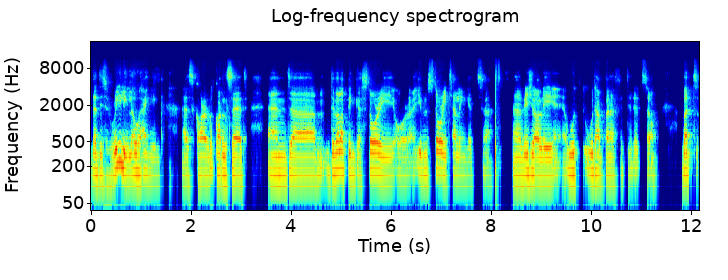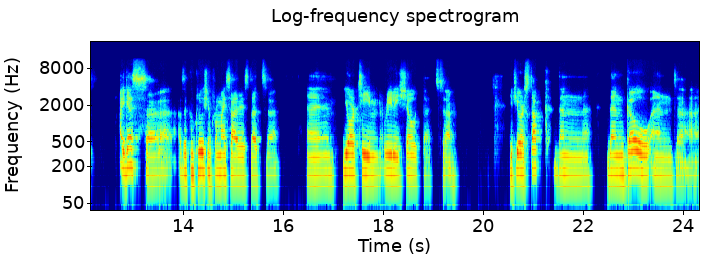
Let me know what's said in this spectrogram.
that is really low hanging, as Carl, Carl said, and um, developing a story or even storytelling it uh, uh, visually would would have benefited it. So, but I guess uh, as a conclusion from my side is that uh, um, your team really showed that if you're stuck, then then go and uh,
